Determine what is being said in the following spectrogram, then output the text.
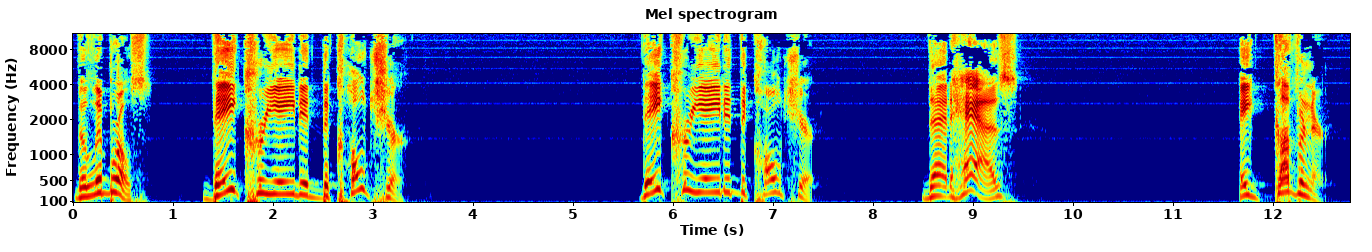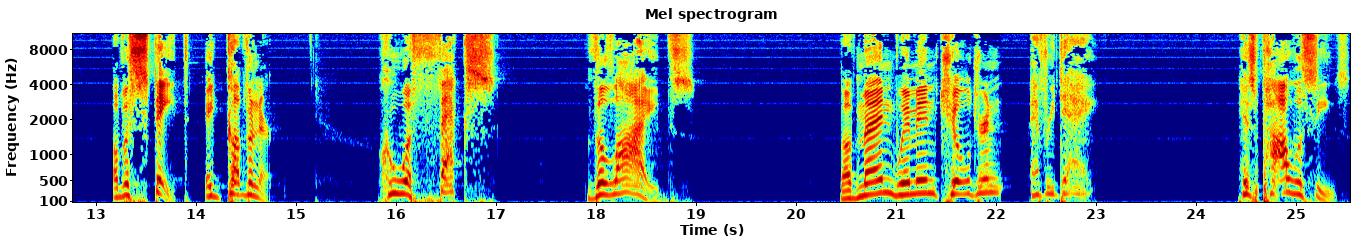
the liberals, they created the culture. They created the culture that has a governor of a state, a governor who affects the lives of men, women, children every day. His policies,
